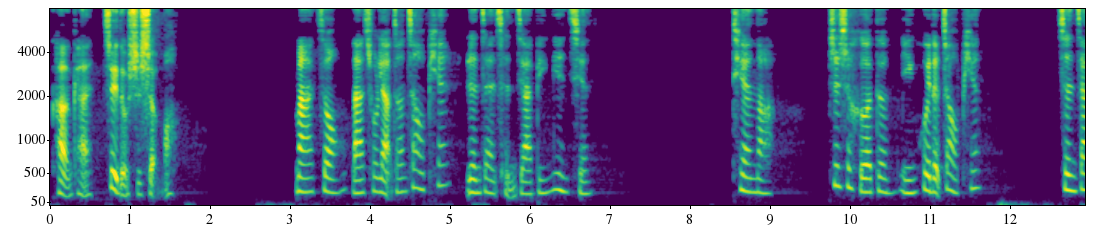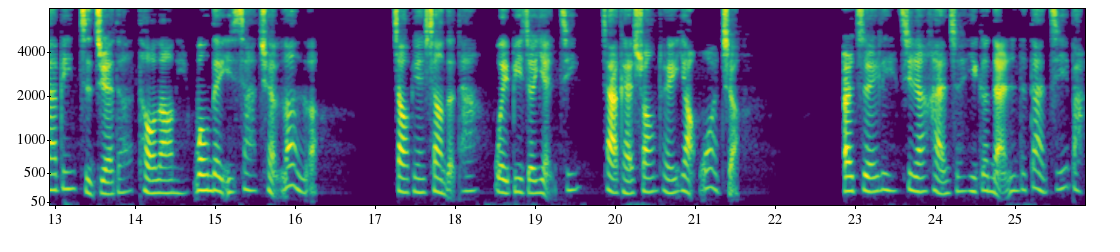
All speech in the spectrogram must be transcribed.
看看这都是什么。马总拿出两张照片扔在陈家斌面前。天哪，这是何等淫秽的照片！陈家斌只觉得头脑里嗡的一下全乱了。照片上的他微闭着眼睛，叉开双腿仰卧着。而嘴里竟然含着一个男人的大鸡巴，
